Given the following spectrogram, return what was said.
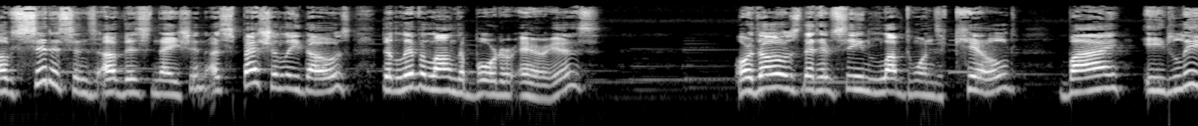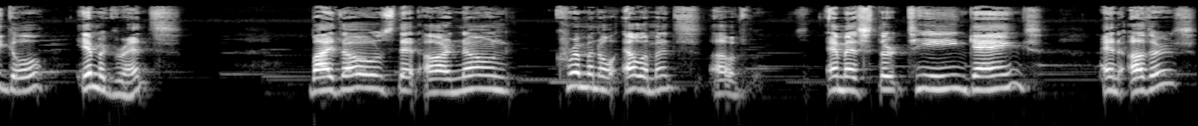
of citizens of this nation, especially those that live along the border areas or those that have seen loved ones killed by illegal immigrants, by those that are known criminal elements of MS 13 gangs and others.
